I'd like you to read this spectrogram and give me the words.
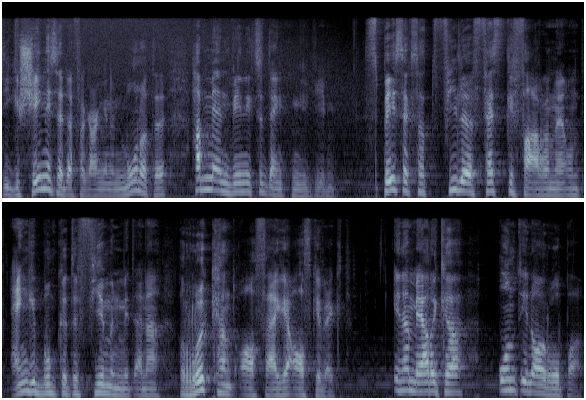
Die Geschehnisse der vergangenen Monate haben mir ein wenig zu denken gegeben. SpaceX hat viele festgefahrene und eingebunkerte Firmen mit einer Rückhandohrfeige aufgeweckt. In Amerika und in Europa.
